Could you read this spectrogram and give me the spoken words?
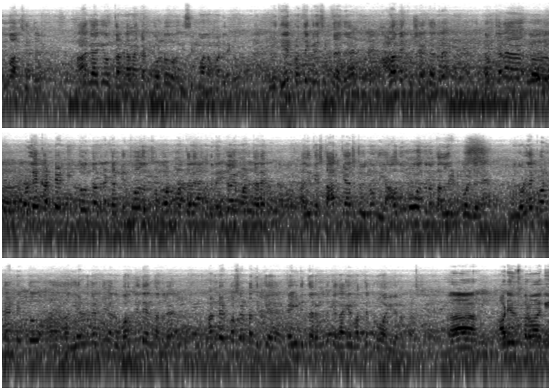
ತುಂಬ ಅನಿಸಿತ್ತು. ಹಾಗಾಗಿ ಒಂದು ತಂಡನ ಕಟ್ಕೊಂಡು ಈ ಸಿನಿಮಾನ ಮಾಡಿದ್ದು. ಇವತ್ತು ಏನು ಪ್ರತಿಕ್ರಿಯೆ ಸಿಗ್ತಾ ಇದೆ? ಭಾಳನೇ ಖುಷಿ. ಆಗ್ತದೆ ನಮ್ಮ ಜನ ಒಳ್ಳೆ ಕಂಟೆಂಟ್ ಇತ್ತು ಅಂತಂದರೆ ಖಂಡಿತವಾದ ಸಪೋರ್ಟ್ ಮಾಡ್ತಾರೆ, ಅದನ್ನು ಎಂಜಾಯ್ ಮಾಡ್ತಾರೆ. ಅದಕ್ಕೆ ಸ್ಟಾರ್ ಕ್ಯಾಸ್ಟು ಇನ್ನೊಂದು ಯಾವುದೂ ಅದನ್ನು ತಲೆಯಿಟ್ಕೊಳ್ದೇನೆ ಒಂದು ಒಳ್ಳೆ ಕಾಂಟೆಂಟ್ ಇತ್ತು ಎರಡು ಗಂಟೆಗೆ ಅದು ಬರ್ತಿದೆ ಅಂತಂದರೆ ಹಂಡ್ರೆಡ್ ಪರ್ಸೆಂಟ್ ಅದಕ್ಕೆ ಕೈ ಹಿಡಿತಾರೆ ಅನ್ನೋದಕ್ಕೆ ಇದಾಗೆ ಮತ್ತೆ ಪ್ರೂವ್ ಆಗಿದೆ ನಮ್ಮ ಅಷ್ಟೇ. ಆಡಿಯನ್ಸ್ ಪರವಾಗಿ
